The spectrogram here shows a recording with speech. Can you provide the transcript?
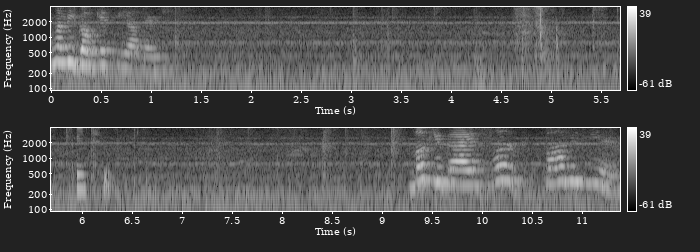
Let me go get the others. Me too. Look, you guys, look. Bob is here.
